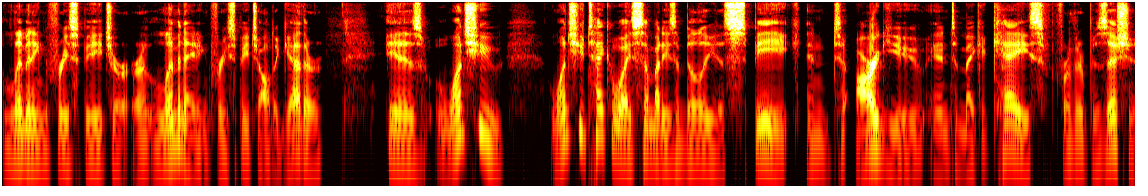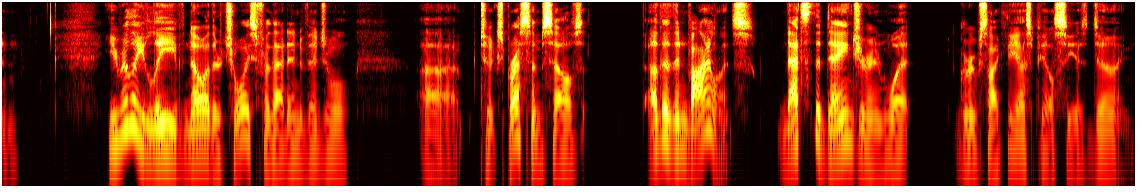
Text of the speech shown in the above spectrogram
limiting free speech or, or eliminating free speech altogether. Is once you once you take away somebody's ability to speak and to argue and to make a case for their position, you really leave no other choice for that individual uh, to express themselves other than violence. That's the danger in what groups like the SPLC is doing.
